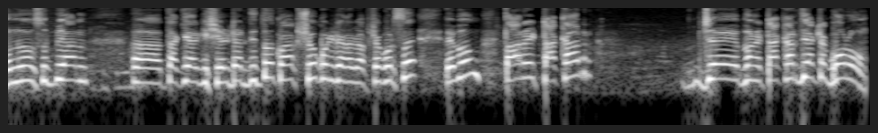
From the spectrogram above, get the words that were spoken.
মনোরঞ্জন সুপিয়ান আহ, তাকে আর কি শেল্টার দিত কয়েকশো কোটি টাকার ব্যবসা করছে এবং তার এই টাকার যে মানে টাকার যে একটা গরম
